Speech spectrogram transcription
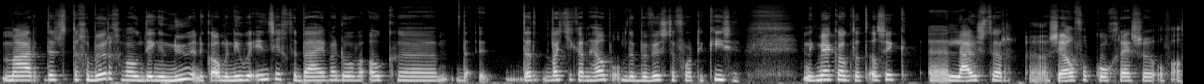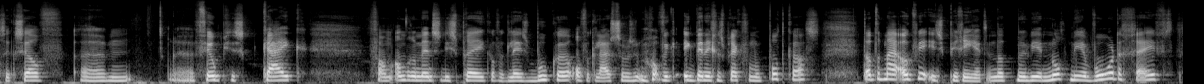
maar er, er, gebeuren gewoon dingen nu en er komen nieuwe inzichten bij, waardoor we ook uh, dat, wat je kan helpen om er bewuster voor te kiezen. En ik merk ook dat als ik uh, luister zelf op congressen of als ik zelf filmpjes kijk van andere mensen die spreken, of ik lees boeken, of ik luister, of ik, ik ben in gesprek voor mijn podcast, dat het mij ook weer inspireert en dat het me weer nog meer woorden geeft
